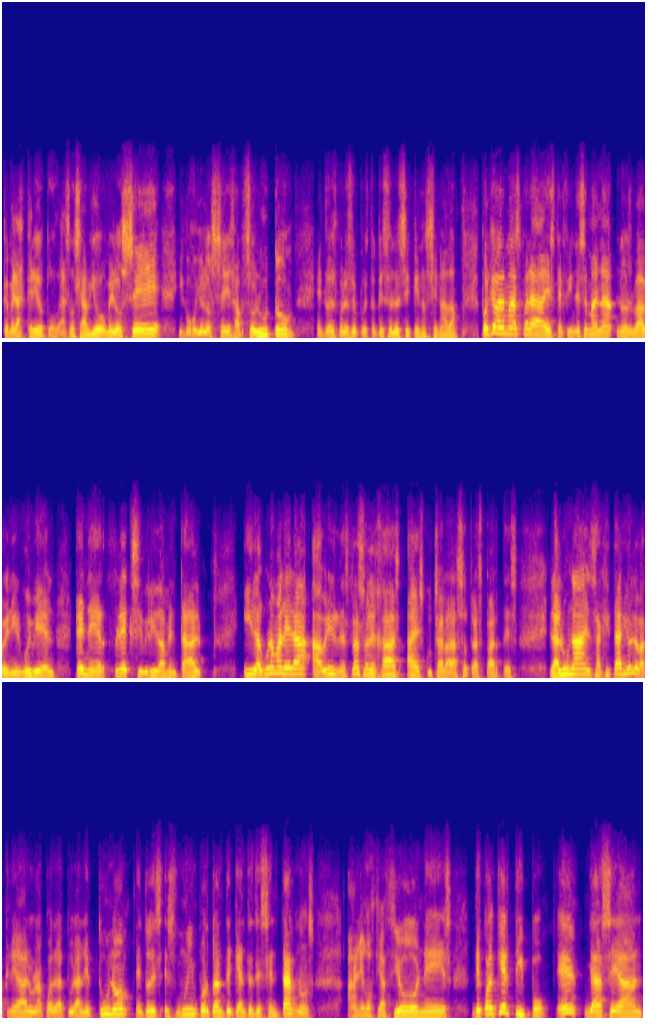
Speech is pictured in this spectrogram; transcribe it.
que me las creo todas, o sea, yo me lo sé y como yo lo sé es absoluto, entonces por eso he puesto que solo sé que no sé nada, porque además para este fin de semana nos va a venir muy bien tener flexibilidad mental y de alguna manera abrir nuestras orejas a escuchar a las otras partes. La luna en Sagitario le va a crear una cuadratura a Neptuno, entonces es muy importante que antes de sentarnos a negociaciones de cualquier tipo, ¿eh? ya sean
